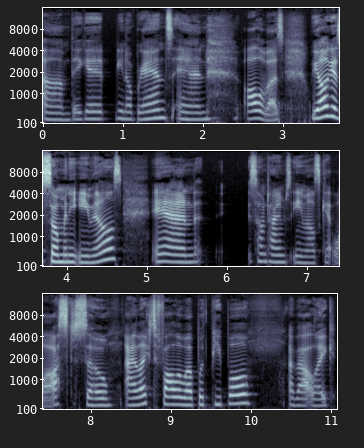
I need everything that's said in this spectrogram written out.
Um, they get, you know, brands and all of us, we all get so many emails and sometimes emails get lost. So I like to follow up with people about like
